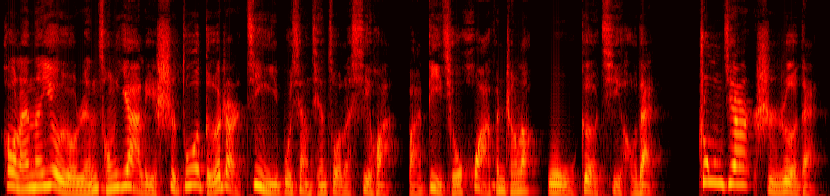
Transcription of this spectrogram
后来呢又有人从亚里士多德这儿进一步向前做了细化，把地球划分成了五个气候带，中间是热带，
